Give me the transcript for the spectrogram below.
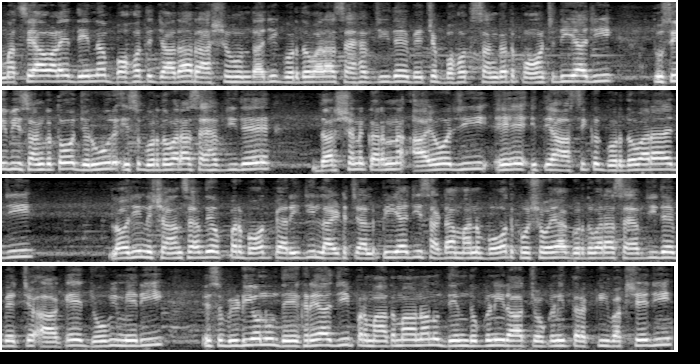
ਮੱਸਿਆ ਵਾਲੇ ਦਿਨ ਬਹੁਤ ਜ਼ਿਆਦਾ ਰਸ਼ ਹੁੰਦਾ ਜੀ। ਗੁਰਦੁਆਰਾ ਸਾਹਿਬ ਜੀ ਦੇ ਵਿੱਚ ਬਹੁਤ ਸੰਗਤ ਪਹੁੰਚਦੀ ਆ ਜੀ। ਤੁਸੀਂ ਵੀ ਸੰਗਤੋ ਜਰੂਰ ਇਸ ਗੁਰਦੁਆਰਾ ਸਾਹਿਬ ਜੀ ਦੇ ਦਰਸ਼ਨ ਕਰਨ ਆਇਓ ਜੀ। ਇਹ ਇਤਿਹਾਸਿਕ ਗੁਰਦੁਆਰਾ ਹੈ ਜੀ। ਲਓ ਜੀ, ਨਿਸ਼ਾਨ ਸਾਹਿਬ ਦੇ ਉੱਪਰ ਬਹੁਤ ਪਿਆਰੀ ਜੀ ਲਾਈਟ ਚੱਲ ਪਈ ਹੈ ਜੀ। ਸਾਡਾ ਮਨ ਬਹੁਤ ਖੁਸ਼ ਹੋਇਆ ਗੁਰਦੁਆਰਾ ਸਾਹਿਬ ਜੀ ਦੇ ਵਿੱਚ ਆ ਕੇ। ਜੋ ਵੀ ਮੇਰੀ ਇਸ ਵੀਡੀਓ ਨੂੰ ਦੇਖ ਰਿਹਾ ਜੀ, ਪ੍ਰਮਾਤਮਾ ਉਹਨਾਂ ਨੂੰ ਦਿਨ ਦੁੱਗਣੀ, ਰਾਤ ਚੌਗਣੀ ਤਰੱਕੀ ਬਖਸ਼ੇ ਜੀ।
